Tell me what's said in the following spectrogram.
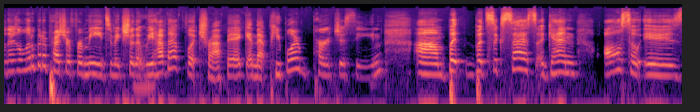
So there's a little bit of pressure for me to make sure that we have that foot traffic and that people are purchasing. Um, but but success again also is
